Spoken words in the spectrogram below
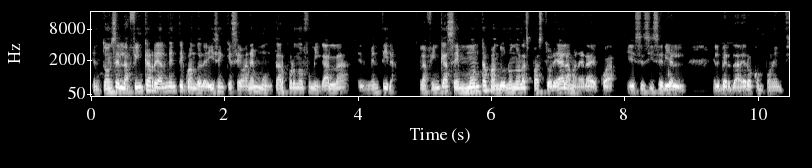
Entonces la finca realmente cuando le dicen que se van a montar por no fumigarla, es mentira. La finca se monta cuando uno no las pastorea de la manera adecuada. Ese sí sería el, el verdadero componente.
